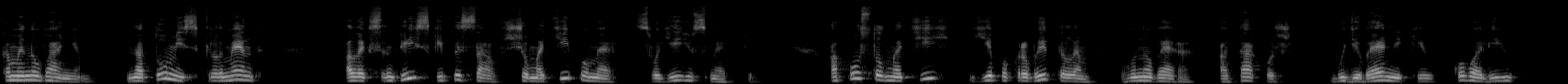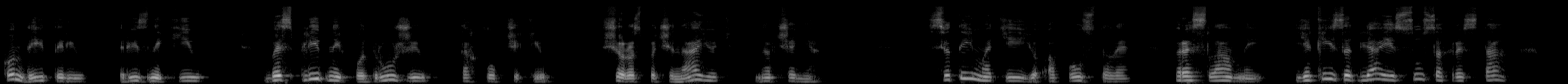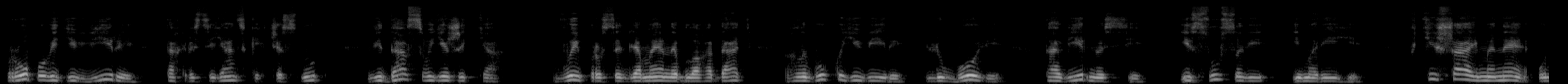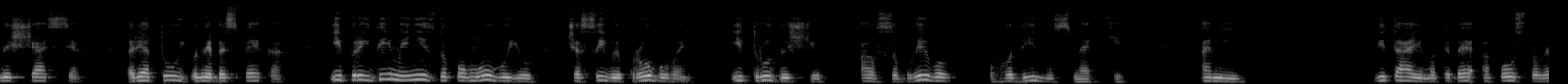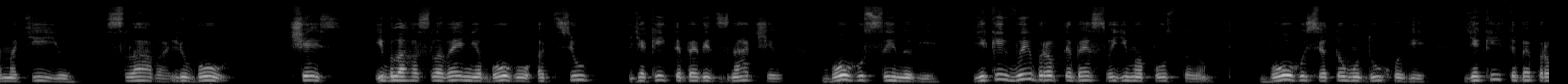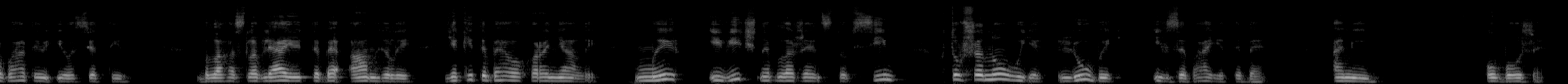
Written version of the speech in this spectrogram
каменуванням. Натомість Климент Олександрійський писав, що Матій помер своєю смертю. Апостол Матій є покровителем Гоновера, а також будівельників, ковалів, кондитерів, різників, безплідних подружжів та хлопчиків, що розпочинають навчання. Святий Матію, апостоле, преславний, який задля Ісуса Христа проповіді віри та християнських чеснот віддав своє життя, випроси для мене благодать глибокої віри, любові та вірності Ісусові і Марії. Втішай мене у нещастях, рятуй у небезпеках і прийди мені з допомогою в часи випробувань і труднощів, а особливо в годину смерті. Амінь. Вітаємо тебе, апостоле Матію, слава, любов, честь і благословення Богу Отцю, який тебе відзначив, Богу Синові, який вибрав тебе своїм апостолом, Богу Святому Духові, який тебе провадив і освятив. Благословляють тебе ангели, які тебе охороняли, мир і вічне блаженство всім, хто вшановує, любить і взиває тебе. Амінь. О Боже,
